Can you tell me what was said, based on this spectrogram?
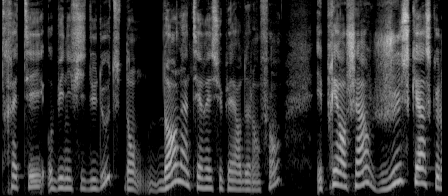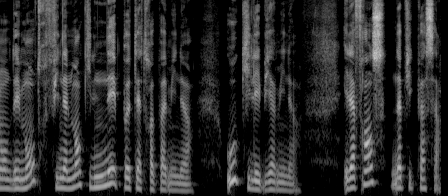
traité au bénéfice du doute, dans l'intérêt supérieur de l'enfant, et pris en charge jusqu'à ce que l'on démontre finalement qu'il n'est peut-être pas mineur, ou qu'il est bien mineur. Et la France n'applique pas ça.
